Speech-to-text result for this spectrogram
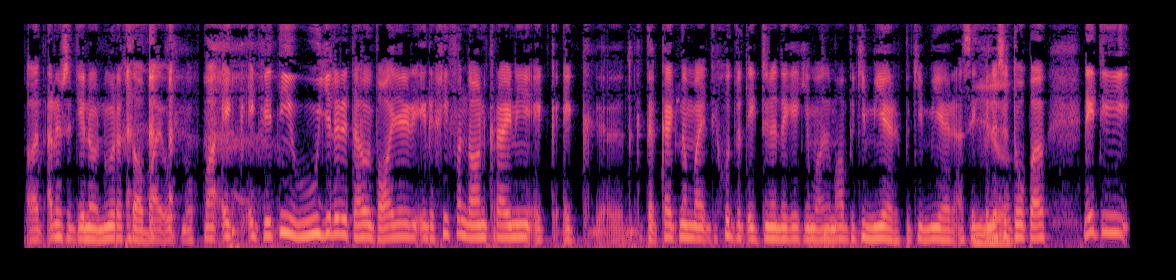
wat anders het jy nou nodig daarbey ook nog, maar ek ek weet nie hoe julle dit hou en waar julle die energie vandaan kry nie. Ek ek, ek, ek kyk na my die goed wat ek doen en dink ek jy maar 'n bietjie meer, bietjie meer as ek ja. julle so dophou. Net die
